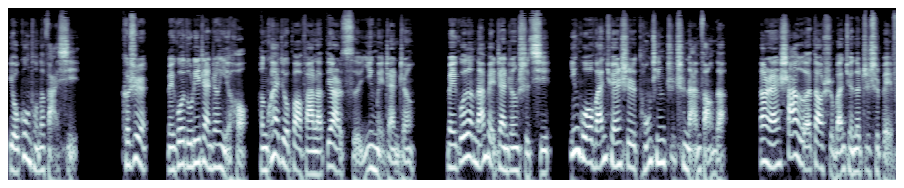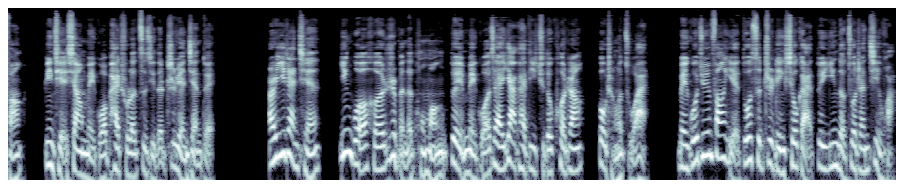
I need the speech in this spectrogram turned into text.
有共同的法系。可是，美国独立战争以后，很快就爆发了第二次英美战争。美国的南北战争时期，英国完全是同情支持南方的，当然，沙俄倒是完全的支持北方，并且向美国派出了自己的支援舰队。而一战前，英国和日本的同盟对美国在亚太地区的扩张构成了阻碍，美国军方也多次制定修改对英的作战计划。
